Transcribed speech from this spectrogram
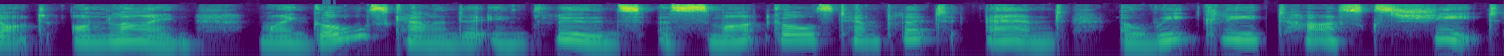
online. My goals calendar includes a SMART goals template and a weekly tasks sheet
